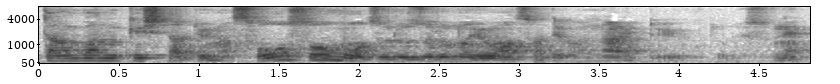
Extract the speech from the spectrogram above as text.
旦上抜けしたというのは、そうそうもうズルズルの弱さではないということですね。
